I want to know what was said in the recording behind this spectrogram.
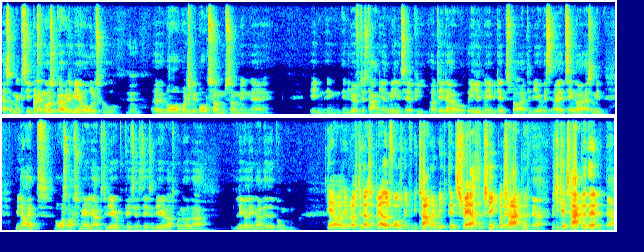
Altså man kan sige, på den måde, så gør vi det mere old school, mm. øh, hvor, hvor det bliver brugt som, som en, øh, en, en, en løftestang i almindelig terapi, og det er der jo rigeligt med evidens for, at det virker. Hvis, og jeg tænker, altså min, mit eget, vores rationale er, hvis det virker på PTSD, så virker det også på noget, der ligger længere nede i bunken. Ja, og det er jo også det, der er så blæret af forskning, for de tager nemlig den sværeste ting at takle. Ja, ja. Hvis de kan takle den, ja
